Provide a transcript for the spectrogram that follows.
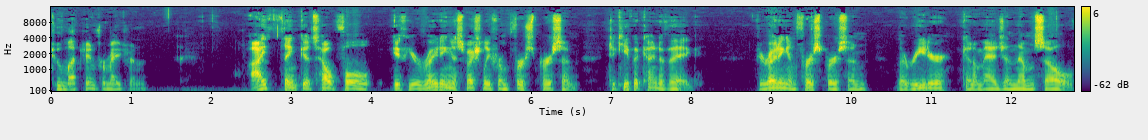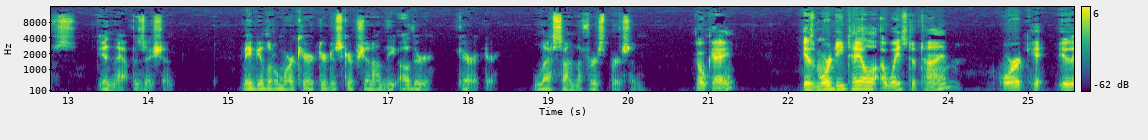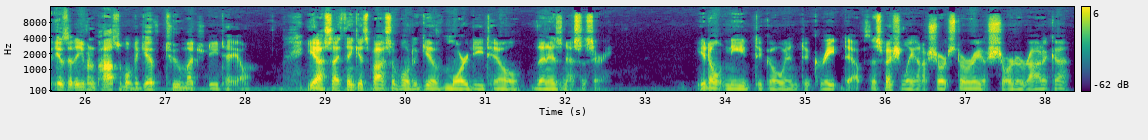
too much information? I think it's helpful if you're writing, especially from first person, to keep it kind of vague. If you're writing in first person, the reader can imagine themselves in that position. Maybe a little more character description on the other character, less on the first person. Okay. Is more detail a waste of time? Or is it even possible to give too much detail? Yes, I think it's possible to give more detail than is necessary. You don't need to go into great depth, especially on a short story, a short erotica.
